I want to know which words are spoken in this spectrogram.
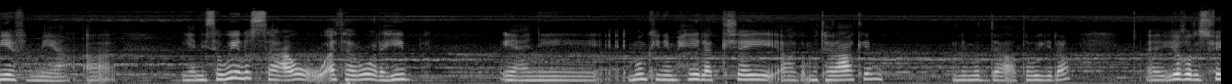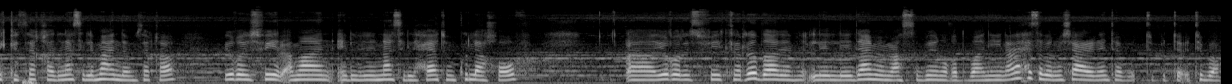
مية في المية. آه يعني سويه نص ساعة وأثره رهيب. يعني ممكن يمحي لك شيء متراكم لمدة طويلة. يغرس فيك الثقة للناس اللي ما عندهم ثقة. يغرس فيه الأمان للناس اللي حياتهم كلها خوف. يغرس فيك الرضا للي دايما معصبين وغضبانين. على حسب المشاعر اللي انت تبغى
